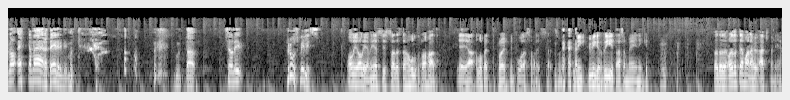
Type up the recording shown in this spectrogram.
no ehkä väärä termi, mutta... mutta se oli Bruce Willis. Oli, oli, ja mies siis sai tästä hullut rahat ja, ja lopetti projektin puolessa välissä. Et se oli hyvin, hyvinkin riitaa se meininki. Toi, toi, oliko Tema nähnyt X-Meniä?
